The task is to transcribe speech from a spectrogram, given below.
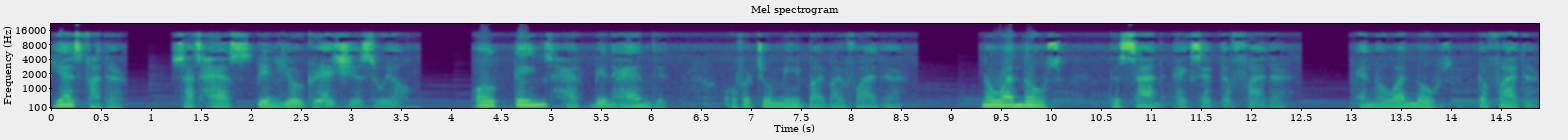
Yes, Father, such has been your gracious will. All things have been handed over to me by my Father. No one knows the Son except the Father, and no one knows the Father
